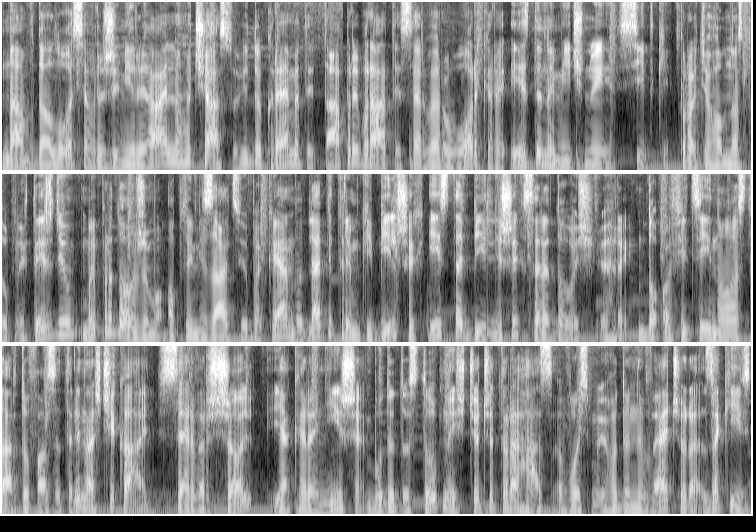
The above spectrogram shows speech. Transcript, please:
Нам вдалося в режимі реального часу відокремити та прибрати сервер-воркери із динамічної сітки. Протягом наступних тижнів ми продовжимо оптимізацію бекенду для підтримки більших і стабільніших середовищ гри. До офіційного старту фази 3 нас чекають. Сервер Шоль, як і раніше, буде доступний щочетверга з 8 години вечора за київським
